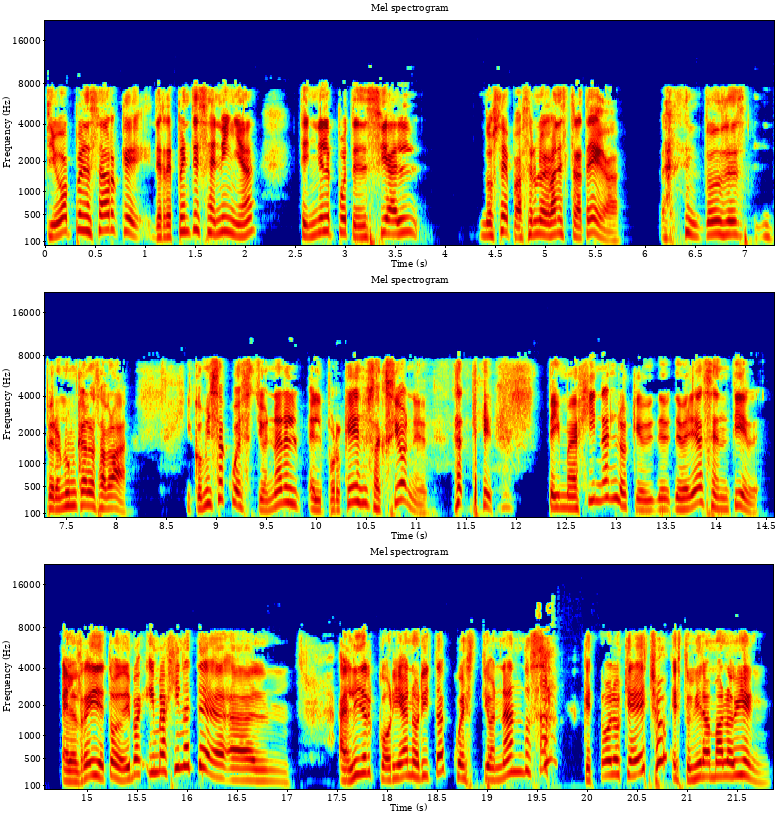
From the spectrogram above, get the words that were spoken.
llegó a pensar que de repente esa niña tenía el potencial, no sé, para ser una gran estratega. Entonces, pero nunca lo sabrá. Y comienza a cuestionar el, porqué de sus acciones. ¿Te, imaginas lo que debería sentir el rey de todo? Imagínate al, al líder coreano ahorita cuestionándose que todo lo que ha hecho estuviera mal o bien.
